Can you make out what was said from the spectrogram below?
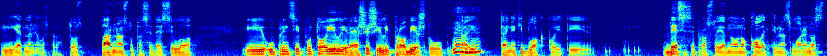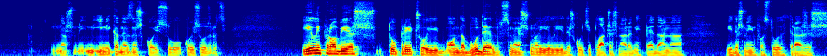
ni jedna ne uspeva. To par nastupa se desilo i u principu to ili rešiš ili probiješ tu taj, taj neki blok koji ti desi se prosto jedna ono kolektivna smorenost znaš, i, nikad ne znaš koji su, koji su uzroci. Ili probiješ tu priču i onda bude smešno ili ideš kući plačeš narednih 5 dana ideš na infostud, tražiš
